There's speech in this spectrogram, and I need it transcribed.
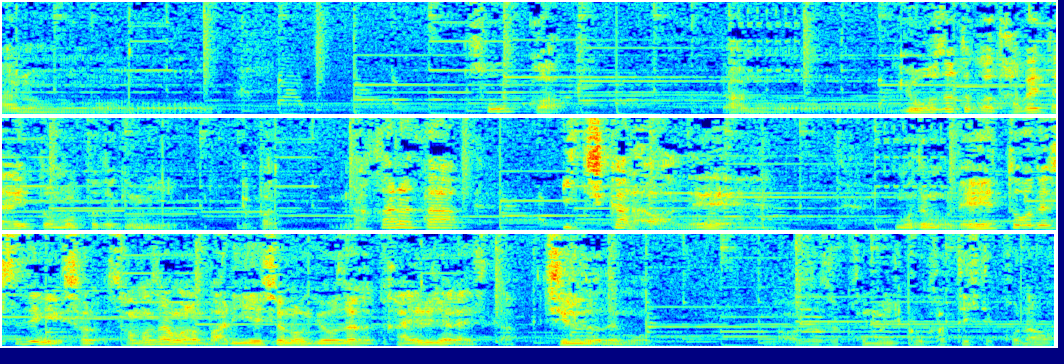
あのーそうか。あのー餃子とか食べたいと思った時にやっぱなかなか一からはね、もうでも冷凍ですでにさまざまなバリエーションの餃子が買えるじゃないですか。チルドでも。わざわざ小麦粉を買ってきて粉を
